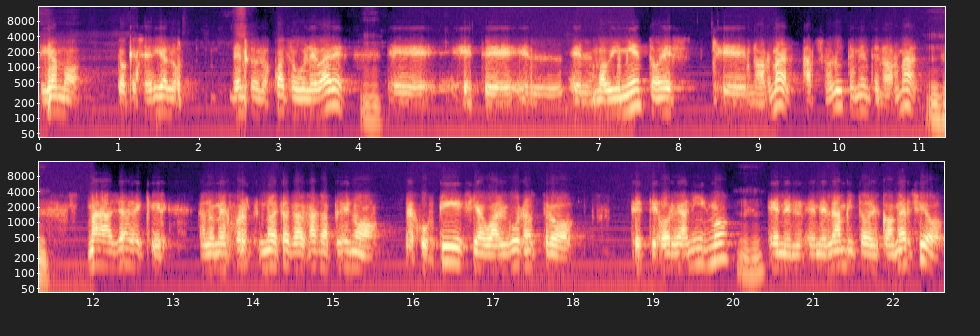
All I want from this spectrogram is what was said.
digamos, lo que sería los dentro de los cuatro bulevares, eh, este, el, movimiento es eh, normal, absolutamente normal. Más allá de que a lo mejor no está trabajando a pleno la justicia o algún otro este organismo en, el, en el ámbito del comercio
